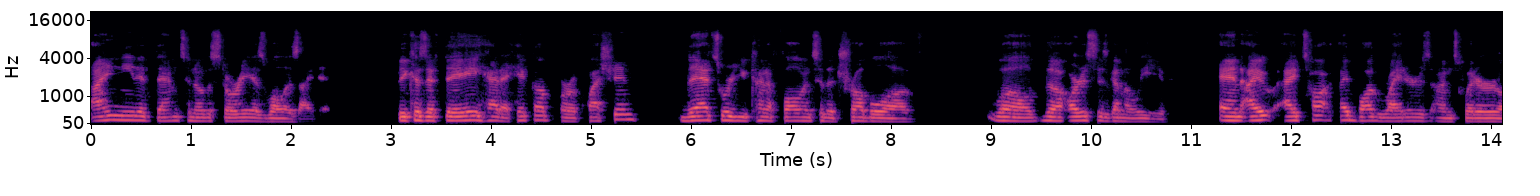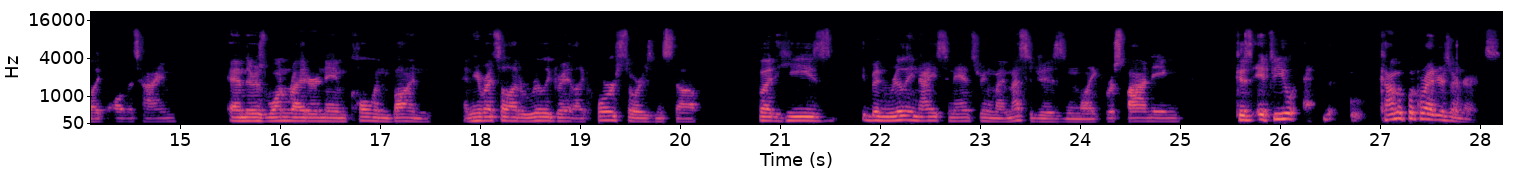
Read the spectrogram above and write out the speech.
I needed them to know the story as well as I did. Because if they had a hiccup or a question, that's where you kind of fall into the trouble of, well, the artist is going to leave. And I I talk I bug writers on Twitter like all the time. And there's one writer named Cullen Bunn, and he writes a lot of really great like horror stories and stuff but he's been really nice in answering my messages and like responding. Because if you, eh, comic book writers are nerds.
